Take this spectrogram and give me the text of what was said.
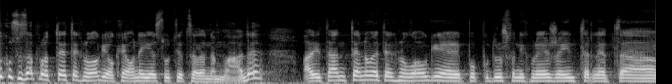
Koliko su zapravo te tehnologije, ok, one jesu utjecale na mlade, ali te nove tehnologije poput društvenih mreža, interneta,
